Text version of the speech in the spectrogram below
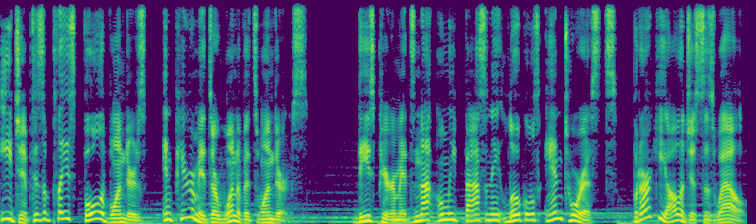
Egypt is a place full of wonders, and pyramids are one of its wonders. These pyramids not only fascinate locals and tourists, but archaeologists as well.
